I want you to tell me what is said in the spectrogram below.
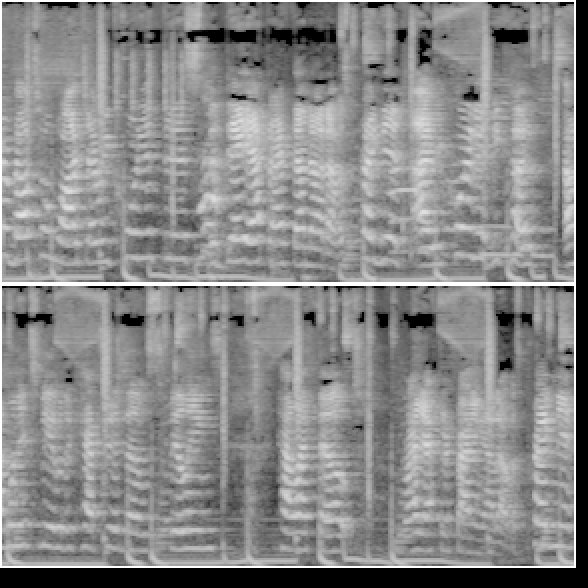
you're about to watch, I recorded this the day after I found out I was pregnant. I recorded it because I wanted to be able to capture those feelings, how I felt right after finding out I was pregnant.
